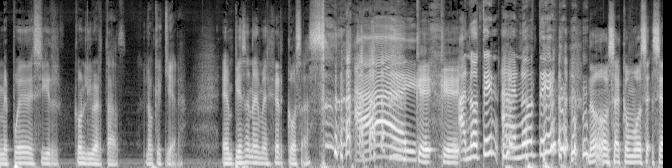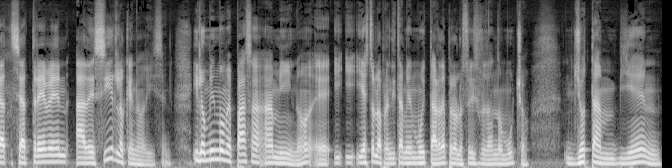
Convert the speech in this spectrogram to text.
me puede decir con libertad lo que quiera. Empiezan a emerger cosas. Ay, que, anoten, anoten. no, o sea, como se, se, atreven a decir lo que no dicen. Y lo mismo me pasa a mí, ¿no? Eh, y, y, esto lo aprendí también muy tarde, pero lo estoy disfrutando mucho. Yo también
